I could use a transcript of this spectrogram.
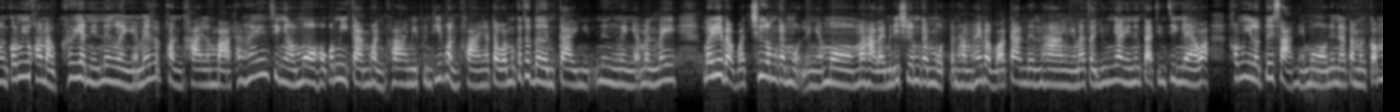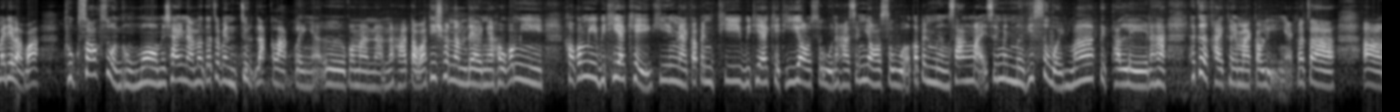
มันก็มีความแบบเครียดนิดนึงอะไรเงี้ยไม่ผ่อนคลายลำบากทั้งให้จริงๆแล้วมอเขาก็มีการผ่อนคลายมีพื้นที่ผ่อนคลายนะแต่ว่ามันก็จะเดินไกลนิดนึงอะไรเงี้ยมันไม่ไม่ได้แบบว่าเชื่อมกันหมดอะไรเงี้ยมอมหาลัยไม่ได้เชื่อมกันหมดมันทำให้แบบว่าการเดินทางอะไรเงี้ยมันจะยุ่งยากนิดนึงแต่จริง ๆ แล้วอะเขามีรถโดยสารในมอด้วยนะ แต่มันก็ไม่ได้แบบว่าทุกซอกส่วนของมอไม่ใช่นะ มันก็จะเป็นจุดหลักๆอะไรเงี้ยเออประมาณนั้นนะคะ แต่ว่าที่ชนนำแดงเนี่ยเขาก็มีเขาก็มีวิทยาเขตอีกที่นึงนะก็เป็นที่วิทยาเขตที่ยอซูนะคะ ซึ่งยอซูก็เป็นเมืองสร้างใหม่ ซึ่งเป็นเมืองที่สวยมากติดทะเลนะคะ ถ้าเกิดใครเคยมาเกาหลีเนี่ยก็จะ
